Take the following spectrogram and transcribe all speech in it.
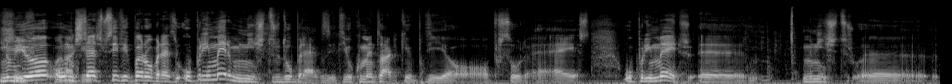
um nomeou um ministério específico para o Brexit. O primeiro-ministro do Brexit, e o comentário que eu pedi ao, professor é, é este, o primeiro eh, ministro uh,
